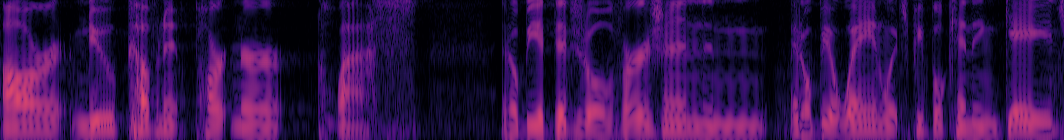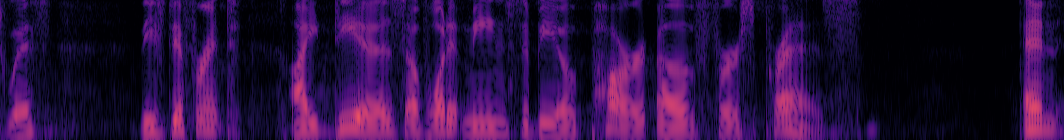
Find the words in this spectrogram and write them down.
our new covenant partner class. It'll be a digital version, and it'll be a way in which people can engage with these different ideas of what it means to be a part of First Pres. And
